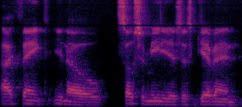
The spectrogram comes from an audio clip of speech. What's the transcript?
I think, you know, social media is just giving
